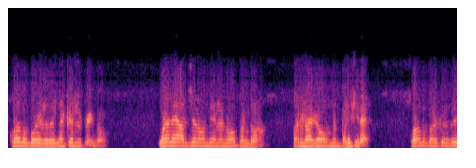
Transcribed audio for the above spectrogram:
குழந்தை போயிடுறது எல்லாம் கேட்டுருப்பீங்க உடனே அர்ஜுனன் வந்து என்னென்னவோ பண்றான். பண்ணாக்க ஒன்றும் படிக்கல. குழந்தை பிறக்கிறது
